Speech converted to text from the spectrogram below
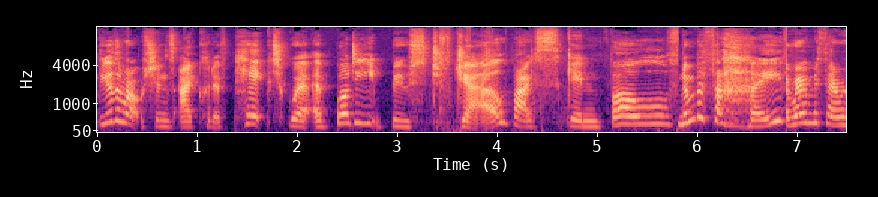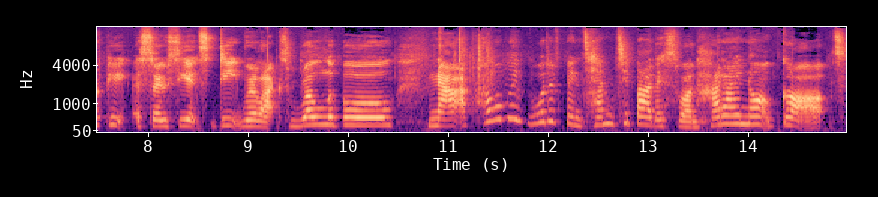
the other options I could have picked were a Body Boost Gel by Skin Volve. Number five, Aromatherapy Associates Deep Relax Rollerball. Now, I probably would have been tempted by this one had I not got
